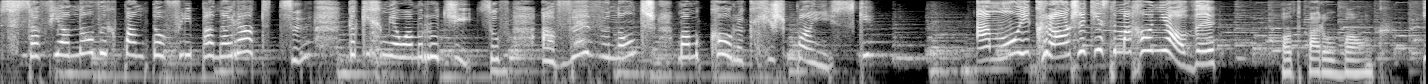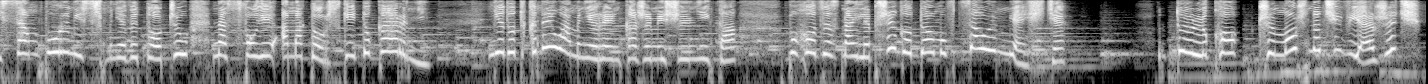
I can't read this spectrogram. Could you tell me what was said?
z safianowych pantofli pana radcy. Takich miałam rodziców, a wewnątrz mam korek hiszpański. A mój krążek jest mahoniowy. Odparł bąk. I sam burmistrz mnie wytoczył na swojej amatorskiej tokarni. Nie dotknęła mnie ręka rzemieślnika. Pochodzę z najlepszego domu w całym mieście. Tylko, czy można ci wierzyć?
